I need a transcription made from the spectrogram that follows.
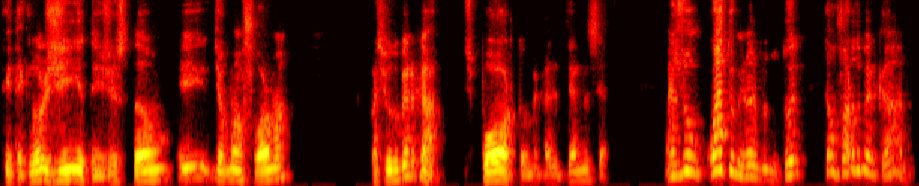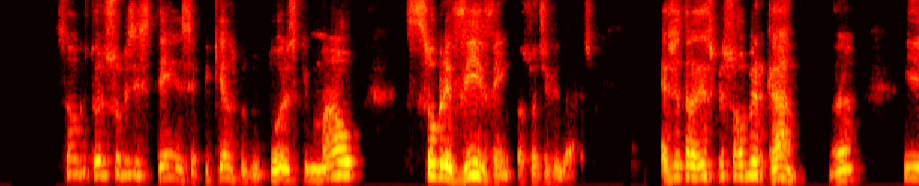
Tem tecnologia, tem gestão e, de alguma forma, participam do mercado. Exportam, mercado interno, etc. Mas 4 milhões de produtores estão fora do mercado. São agricultores de subsistência, pequenos produtores que mal sobrevivem com a sua atividade. É preciso trazer esse pessoal ao mercado. Né? E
